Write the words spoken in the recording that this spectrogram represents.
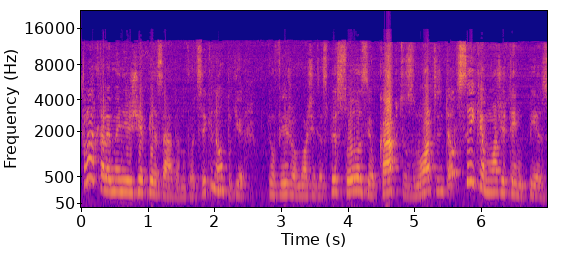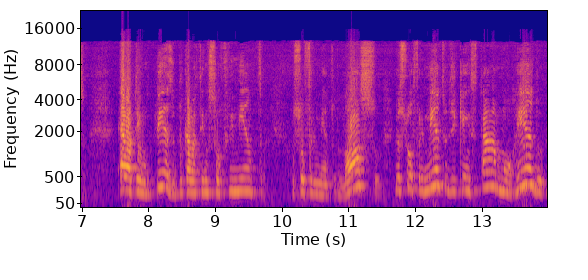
Claro que ela é uma energia pesada, não vou dizer que não, porque eu vejo a morte das pessoas, eu capto os mortos, então eu sei que a morte tem um peso. Ela tem um peso porque ela tem um sofrimento. O sofrimento nosso e o sofrimento de quem está morrendo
